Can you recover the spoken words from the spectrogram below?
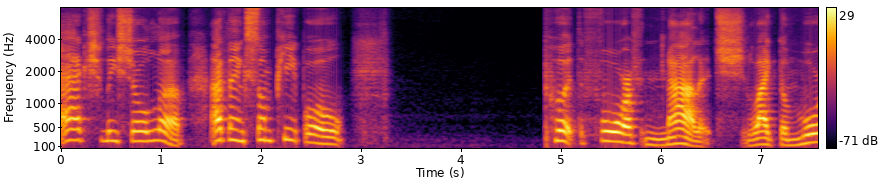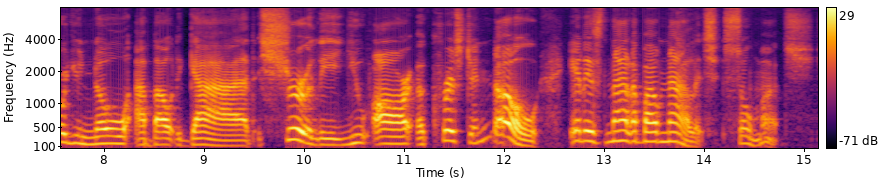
Actually show love. I think some people put forth knowledge, like the more you know about God, surely you are a Christian. No, it is not about knowledge so much.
